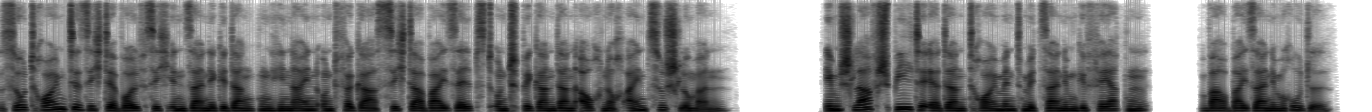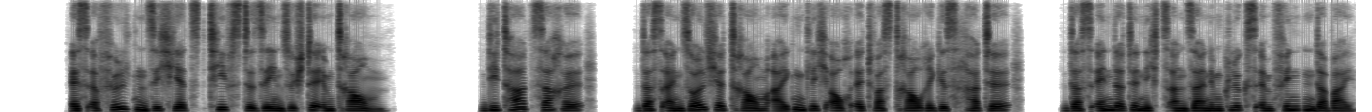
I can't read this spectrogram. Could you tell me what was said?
So träumte sich der Wolf sich in seine Gedanken hinein und vergaß sich dabei selbst und begann dann auch noch einzuschlummern. Im Schlaf spielte er dann träumend mit seinem Gefährten, war bei seinem Rudel. Es erfüllten sich jetzt tiefste Sehnsüchte im Traum. Die Tatsache, dass ein solcher Traum eigentlich auch etwas Trauriges hatte, das änderte nichts an seinem Glücksempfinden dabei.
